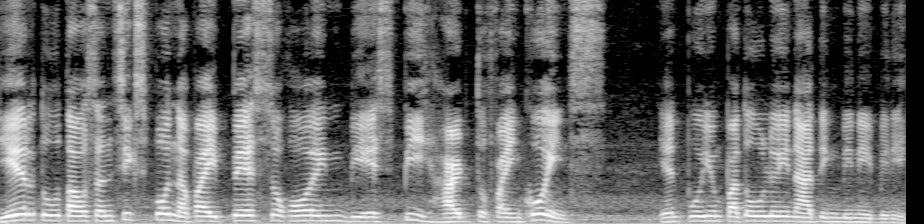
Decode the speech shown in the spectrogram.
Year 2006 po na 5 peso coin BSP, hard to find coins. Yan po yung patuloy nating binibili.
